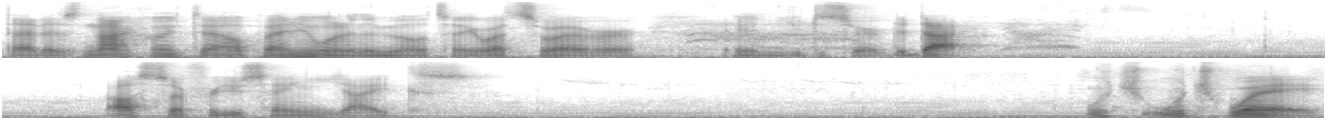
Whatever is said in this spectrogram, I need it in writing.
That is not going to help anyone in the military whatsoever, and you deserve to die. Also, for you saying "yikes," which which way?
